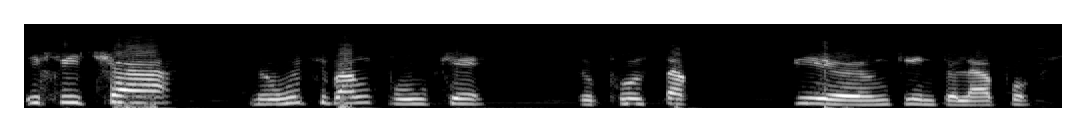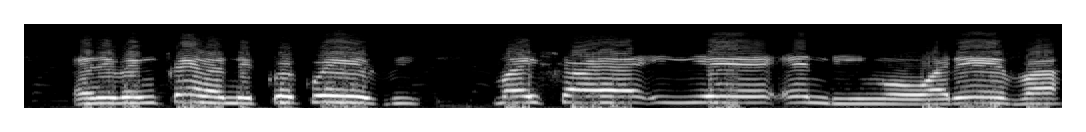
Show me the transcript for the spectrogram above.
i-feature nokuthi bangibhukhe ngizophosta kuyo yonke into lapho. And bengicela nekwekwezi mayishaya iye ending or whatever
